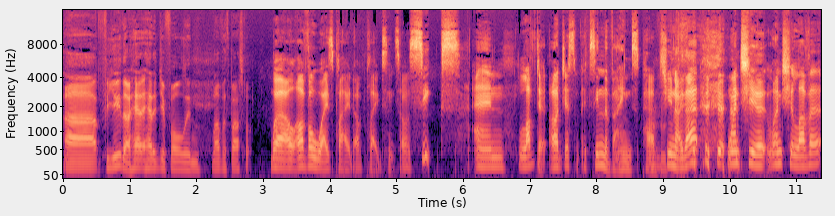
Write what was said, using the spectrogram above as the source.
Uh, for you, though, how, how did you fall in love with basketball? Well, I've always played. I've played since I was six and loved it. I just it's in the veins, Pabs. You know that. Once you once you love it.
